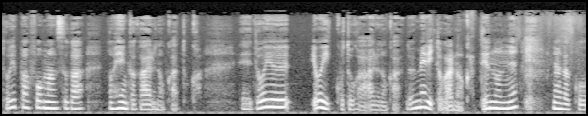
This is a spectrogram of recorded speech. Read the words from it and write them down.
どういうパフォーマンスが、の変化があるのかとか、えー、どういう良いことがあるのか、どういうメリットがあるのかっていうのをね、なんかこう、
